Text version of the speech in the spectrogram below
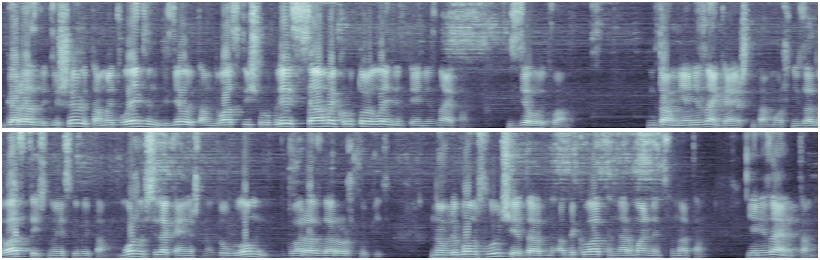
гораздо дешевле, там, этот лендинг сделает там 20 тысяч рублей, самый крутой лендинг, я не знаю, там, сделают вам. Ну, там, я не знаю, конечно, там, может, не за 20 тысяч, но если вы там, можно всегда, конечно, за углом в два раза дороже купить. Но в любом случае это адекватная, нормальная цена, там, я не знаю, там,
